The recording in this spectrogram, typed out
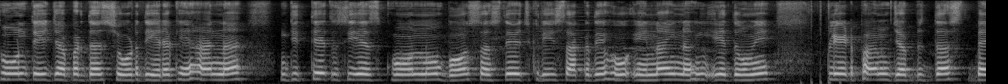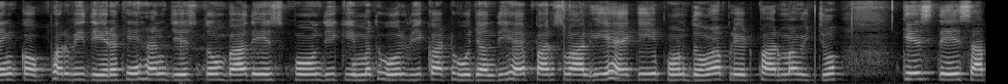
ਫੋਨ ਤੇ ਜ਼ਬਰਦਸਤ ਛੋਟ ਦੇ ਰਹੇ ਹਨ। ਜਿੱਥੇ ਤੁਸੀਂ ਇਸ ਫੋਨ ਨੂੰ ਬਹੁਤ ਸਸਤੇ ਵਿੱਚ ਖਰੀਦ ਸਕਦੇ ਹੋ, ਇੰਨਾ ਹੀ ਨਹੀਂ, ਇਹ ਦੋਵੇਂ ਪਲੇਟਫਾਰਮ ਜ਼ਬਰਦਸਤ ਬੈਂਕ ਆਫਰ ਵੀ ਦੇ ਰਹੇ ਹਨ, ਜਿਸ ਤੋਂ ਬਾਅਦ ਇਸ ਫੋਨ ਦੀ ਕੀਮਤ ਹੋਰ ਵੀ ਘੱਟ ਹੋ ਜਾਂਦੀ ਹੈ। ਪਰ ਸਵਾਲ ਇਹ ਹੈ ਕਿ ਇਹ ਫੋਨ ਦੋਵਾਂ ਪਲੇਟਫਾਰਮਾਂ ਵਿੱਚੋਂ ਕਿਸ ਤੇ ਸਭ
